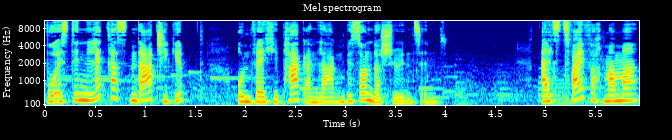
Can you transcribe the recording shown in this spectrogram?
wo es den leckersten Daci gibt und welche Parkanlagen besonders schön sind. Als Zweifachmama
